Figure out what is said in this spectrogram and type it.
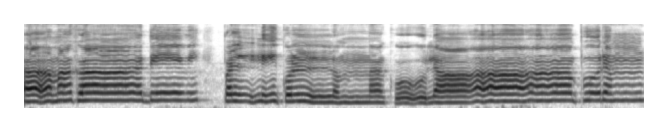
ആ മഹാദേവി പള്ളി കൊള്ളുന്ന കോലാപുരം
